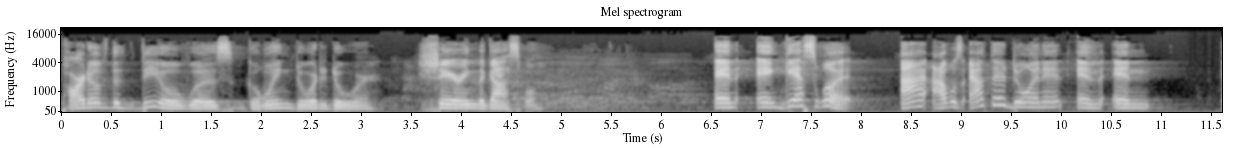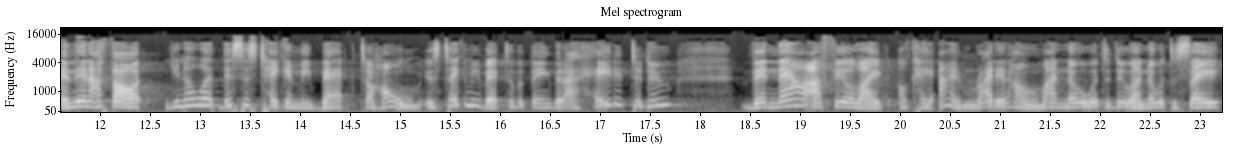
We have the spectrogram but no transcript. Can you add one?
Part of the deal was going door to door, sharing the gospel. And, and guess what? I, I was out there doing it, and, and and then I thought, you know what? This is taking me back to home. It's taking me back to the thing that I hated to do. Then now I feel like, okay, I am right at home. I know what to do. I know what to say.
